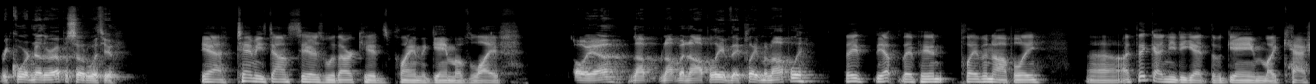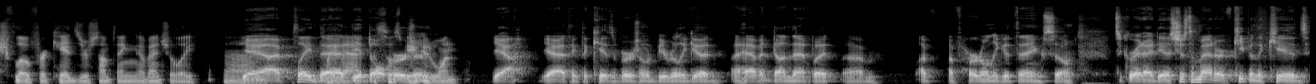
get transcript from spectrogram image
record another episode with you. Yeah, Tammy's downstairs with our kids playing the game of life. Oh yeah, not not Monopoly. Have they played Monopoly? They yep, they play, play Monopoly. Uh, I think I need to get the game like Cash Flow for Kids or something eventually. Um, yeah, I played that, that. the adult version. a good one. Yeah, yeah, I think the kids version would be really good. I haven't done that, but um, I've I've heard only good things, so it's a great idea. It's just a matter of keeping the kids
